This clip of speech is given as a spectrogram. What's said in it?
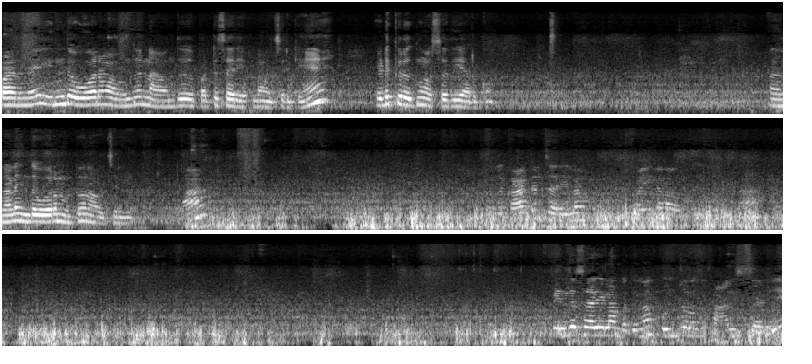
பாருங்கள் இந்த ஓரமாக வந்து நான் வந்து பட்டு சாரி எப்பெல்லாம் வச்சுருக்கேன். எடுக்கிறதுக்கும் வசதியாக இருக்கும். அதனால் இந்த ஓரம் மட்டும் நான் வச்சுருக்கேன். கொஞ்சம் காட்டன் சாரியெல்லாம் ஃபைனலாக வந்து இப்போ இந்த சாரியெல்லாம் பார்த்திங்கன்னா கொஞ்சம் வந்து ஃபேன்சி சாரி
